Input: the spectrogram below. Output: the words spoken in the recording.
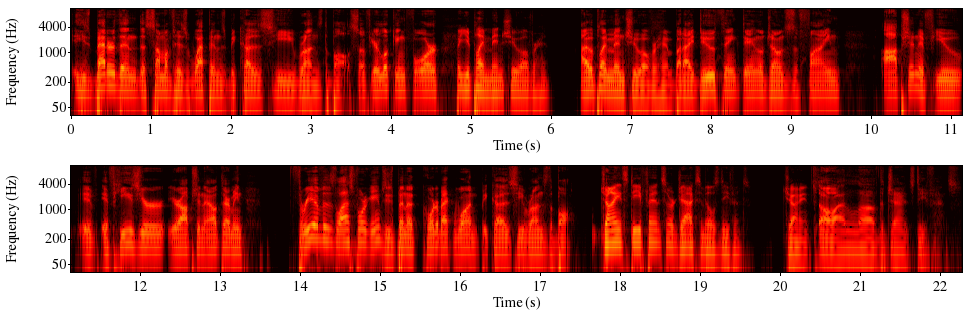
he's better than the sum of his weapons because he runs the ball. So if you're looking for But you'd play Minshew over him. I would play Minshew over him, but I do think Daniel Jones is a fine option if you if if he's your your option out there. I mean, three of his last four games he's been a quarterback one because he runs the ball. Giants defense or Jacksonville's defense? Giants. Oh, I love the Giants defense.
